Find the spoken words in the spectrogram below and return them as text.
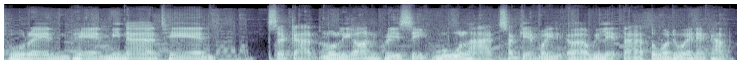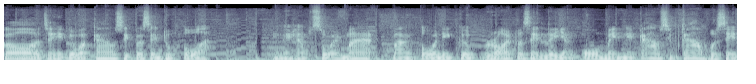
ทูเรนเพนมิน่าเทน สกัดโรลิออนคริสิกมูลาด สังเกตวิเอ่อวิเลตแต่ตัวด้วยนะครับ ก็จะเห็นได้ว่า 90%ทุกตัวเห็นไหมครับ สวยมากบางตัวนี่เกือบ 100%เลยอย่างโอเมนเนี่ย 99%น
